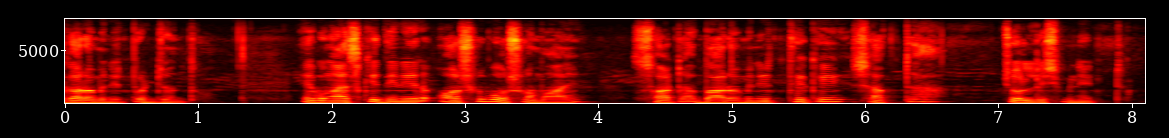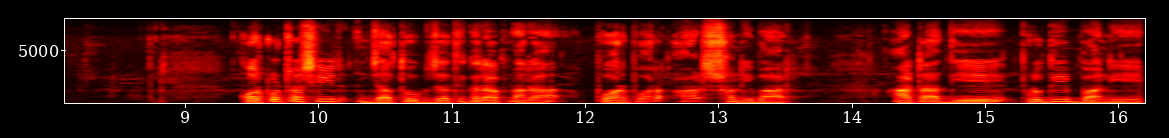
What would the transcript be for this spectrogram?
এগারো মিনিট পর্যন্ত এবং আজকে দিনের অশুভ সময় ছটা বারো মিনিট থেকে সাতটা চল্লিশ মিনিট। কর্কট রাশির জাতক জাতিকারা আপনারা পরপর আট শনিবার আটা দিয়ে প্রদীপ বানিয়ে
